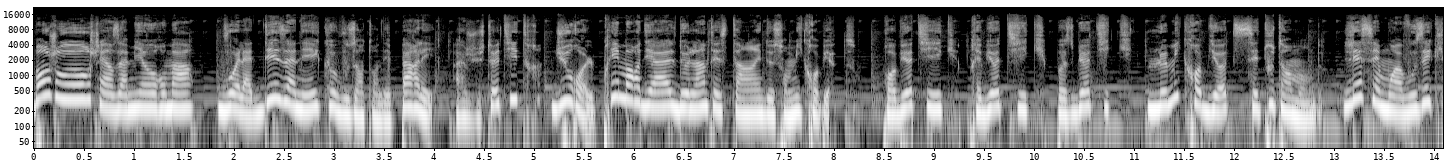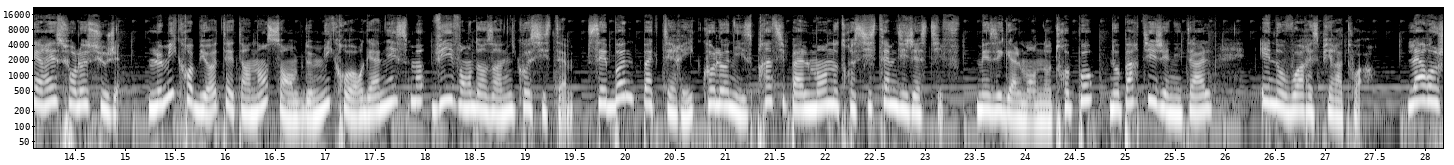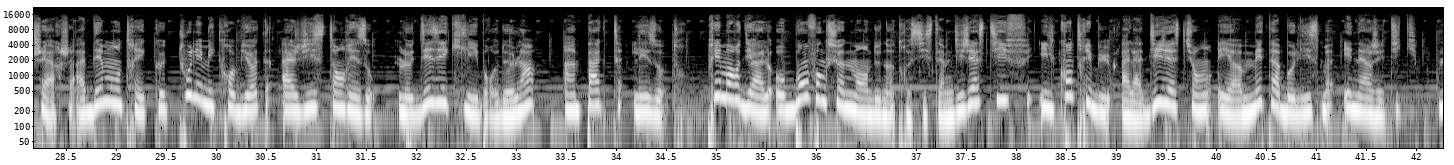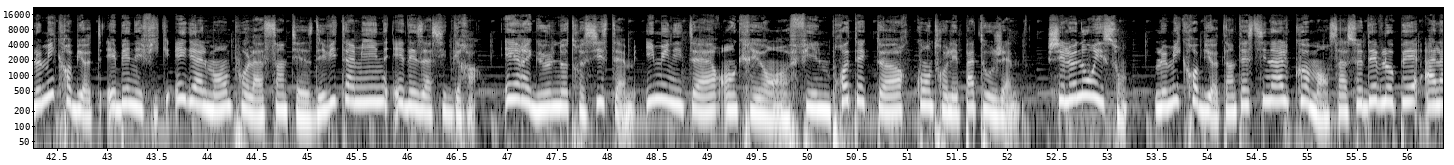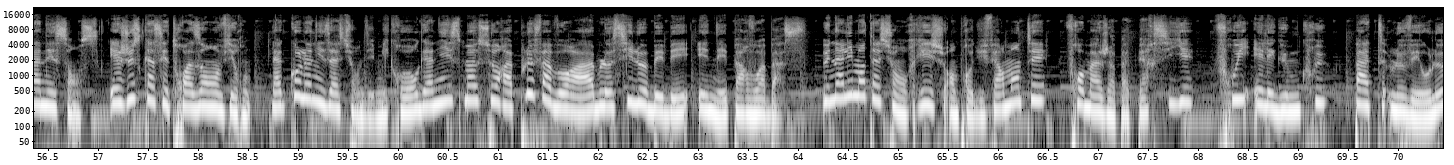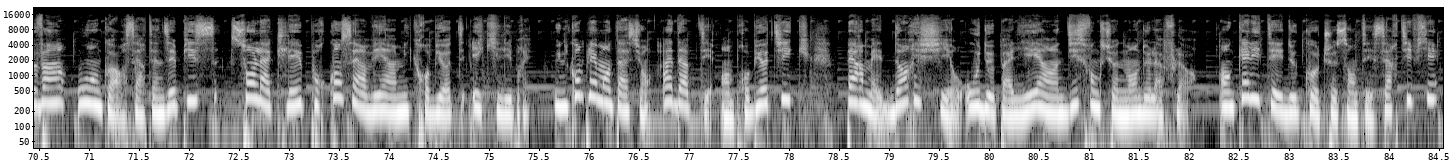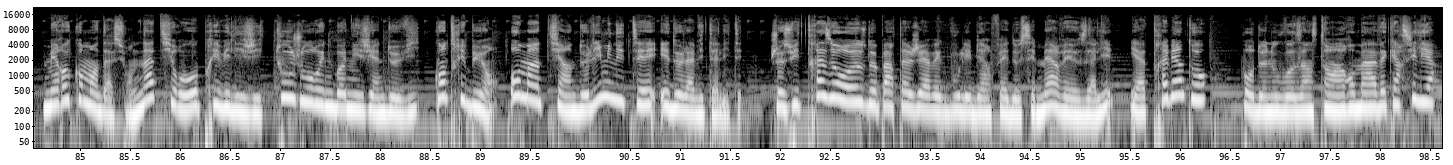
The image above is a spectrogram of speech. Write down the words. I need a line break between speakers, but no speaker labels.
Bonjour chers amis Aroma Voilà des années que vous entendez parler, à juste titre, du rôle primordial de l'intestin et de son microbiote. Probiotiques, prébiotiques, postbiotiques, le microbiote c'est tout un monde. Laissez-moi vous éclairer sur le sujet. Le microbiote est un ensemble de micro-organismes vivant dans un écosystème. Ces bonnes bactéries colonisent principalement notre système digestif, mais également notre peau, nos parties génitales et nos voies respiratoires. La recherche a démontré que tous les microbiotes agissent en réseau. Le déséquilibre de l'un impacte les autres. Primordial au bon fonctionnement de notre système digestif, il contribue à la digestion et au métabolisme énergétique. Le microbiote est bénéfique également pour la synthèse des vitamines et des acides gras et régule notre système immunitaire en créant un film protecteur contre les pathogènes. Chez le nourrisson, le microbiote intestinal commence à se développer à la naissance et jusqu'à ses 3 ans environ. La colonisation des micro-organismes sera plus favorable si le bébé est né par voie basse. Une alimentation riche en produits fermentés, fromage à pâte persillée, fruits et légumes crus, pâtes levées au levain ou encore certaines épices sont la clé pour conserver un microbiote équilibré. Une complémentation adaptée en probiotiques permet d'enrichir ou de pallier un dysfonctionnement de la flore. En qualité de coach santé certifié, mes recommandations Natiro privilégient toujours une bonne hygiène de vie, contribuant au maintien de l'immunité et de la vitalité. Je suis très heureuse de partager avec vous les bienfaits de ces merveilleux alliés et à très bientôt pour de nouveaux instants aromas avec Arcilia.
